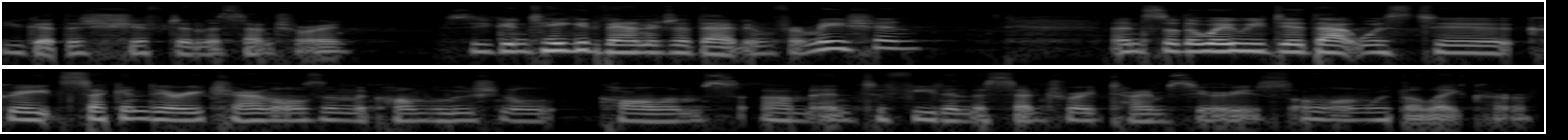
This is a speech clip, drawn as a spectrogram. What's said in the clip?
you get this shift in the centroid. So you can take advantage of that information. And so the way we did that was to create secondary channels in the convolutional columns um, and to feed in the centroid time series along with the light curve.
